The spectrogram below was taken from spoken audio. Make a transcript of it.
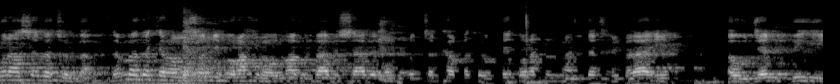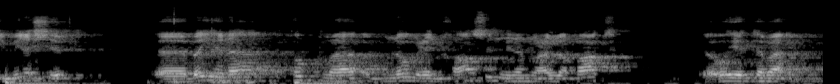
مناسبة الباب لما ذكر المصنف رحمه الله في الباب السابق أن لبس الحلقة والخيط ونحن مع دفع البلاء أو جلبه من الشرك آه، بين حكم نوع خاص من المعلقات آه، وهي التمائم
